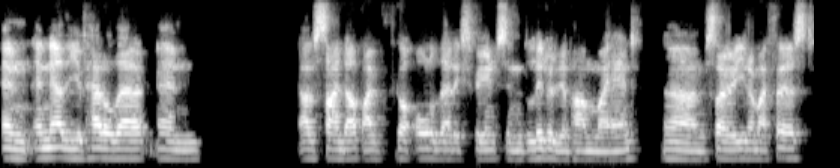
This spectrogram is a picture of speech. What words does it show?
and and now that you've had all that and I've signed up, I've got all of that experience in literally the palm of my hand. Um, so you know, my first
